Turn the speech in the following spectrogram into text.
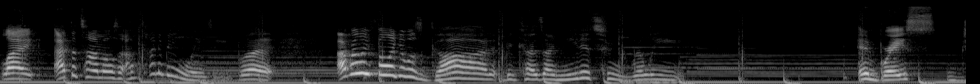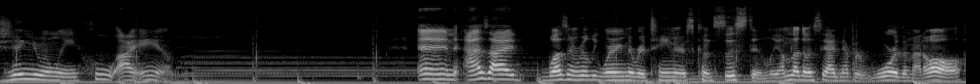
Like at the time, I was like, I'm kind of being lazy, but I really feel like it was God because I needed to really embrace genuinely who I am. And as I wasn't really wearing the retainers consistently, I'm not to say I never wore them at all.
